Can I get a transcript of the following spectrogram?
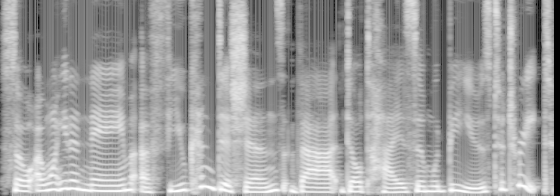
So, I want you to name a few conditions that diltiazem would be used to treat.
